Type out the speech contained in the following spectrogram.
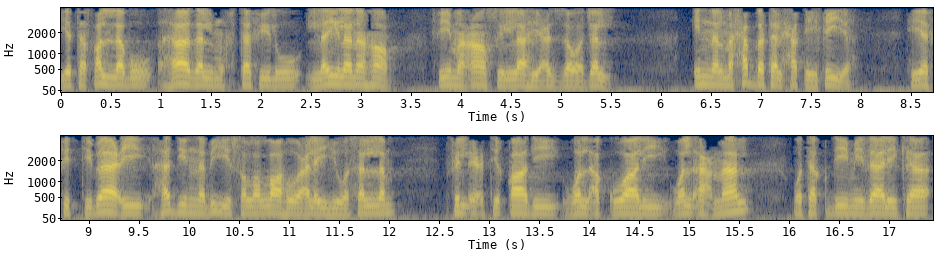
يتقلب هذا المحتفل ليل نهار في معاصي الله عز وجل. إن المحبة الحقيقية هي في اتباع هدي النبي صلى الله عليه وسلم في الاعتقاد والأقوال والأعمال وتقديم ذلك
